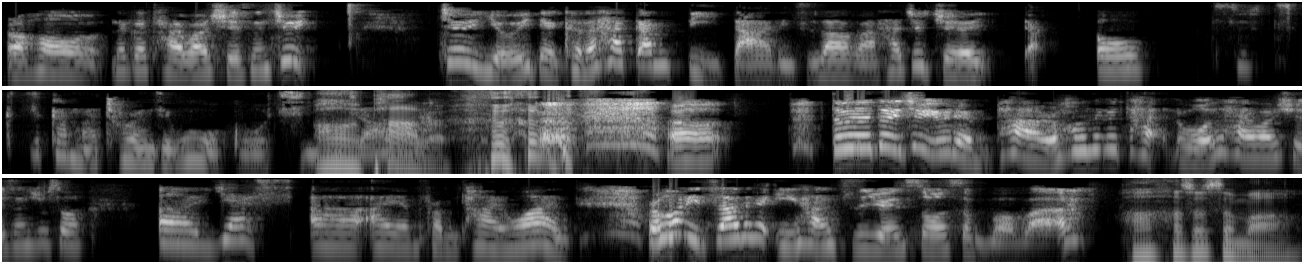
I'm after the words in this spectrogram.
然后那个台湾学生就。就有一点，可能他刚抵达，你知道吗？他就觉得呀，哦，这这这干嘛？突然间问我国籍，哦、你知道吗？怕了。呃，对对对，就有点怕。然后那个台，我的台湾学生就说，呃，Yes，啊、uh,，I am from Taiwan。然后你知道那个银行职员说什么吗？啊，他说什么？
